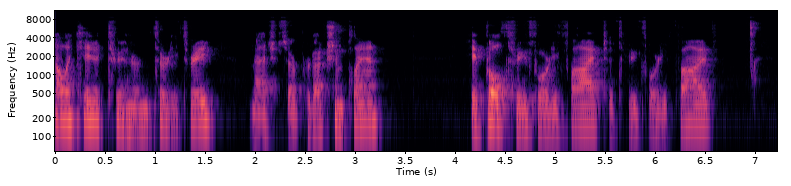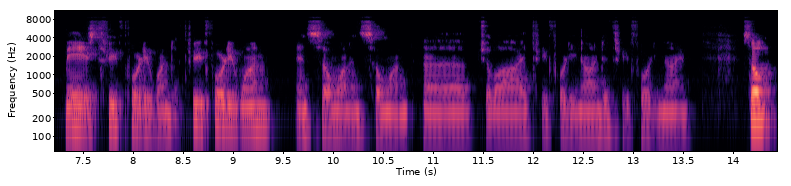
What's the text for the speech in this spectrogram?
allocated 333, matches our production plan. April 345 to 345. May is 341 to 341. and so on and so on. Uh, July 349 to 349. So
